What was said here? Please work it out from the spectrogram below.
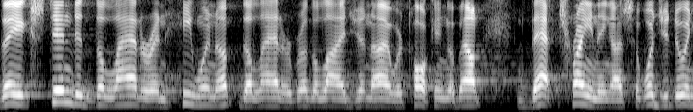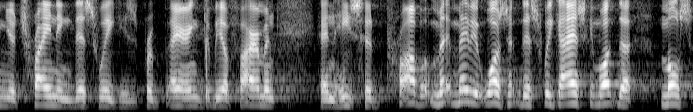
They extended the ladder, and he went up the ladder. Brother Elijah and I were talking about that training. I said, What'd you do in your training this week? He's preparing to be a fireman. And he said, Probably, maybe it wasn't this week. I asked him what the most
